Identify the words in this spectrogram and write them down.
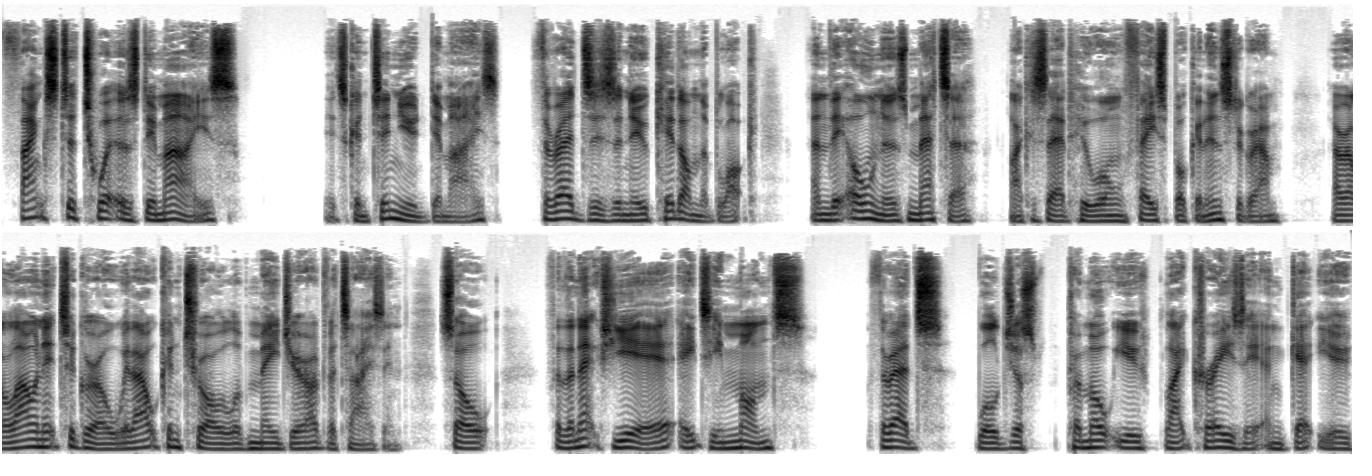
thanks to Twitter's demise, its continued demise, Threads is a new kid on the block, and the owners, Meta, like I said, who own Facebook and Instagram, are allowing it to grow without control of major advertising. So, for the next year, 18 months, Threads will just promote you like crazy and get you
